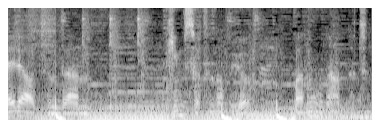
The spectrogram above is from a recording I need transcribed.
el altından kim satın alıyor bana onu anlatın.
